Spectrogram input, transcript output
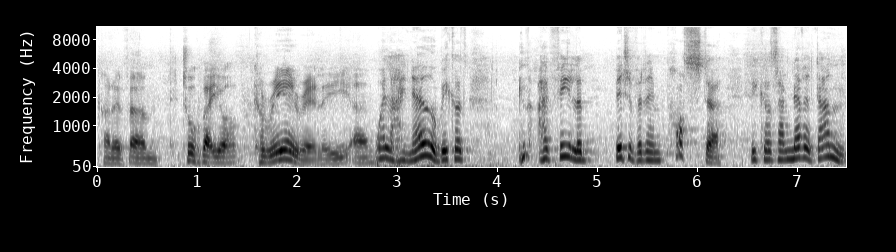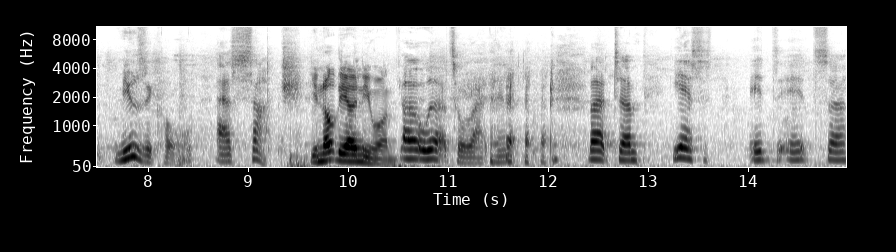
kind of um, talk about your career, really. Um, Well, I know because I feel a bit of an imposter because I've never done music hall as such. you're not the only one. Oh, well, that's all right then. but um, yes, it, it's. Uh,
